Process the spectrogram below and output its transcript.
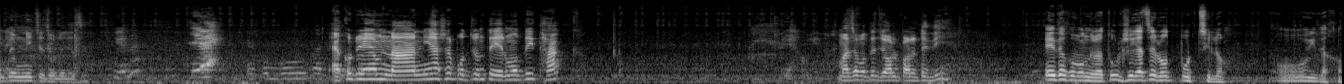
একদম নিচে চলে গেছে। খেয়ে নে। অ্যাকোরিয়াম না নিয়ে আসা পর্যন্ত এর মধ্যেই থাক। মাঝে মধ্যে জল পাল্টে দিই। এই দেখো বন্ধুরা তুলসী গাছে রোদ পড়ছিল। ওই দেখো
